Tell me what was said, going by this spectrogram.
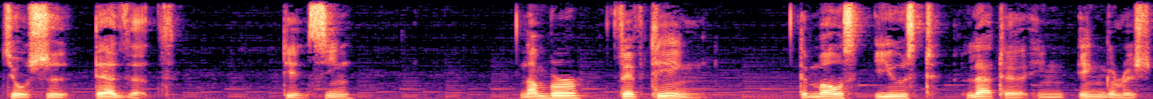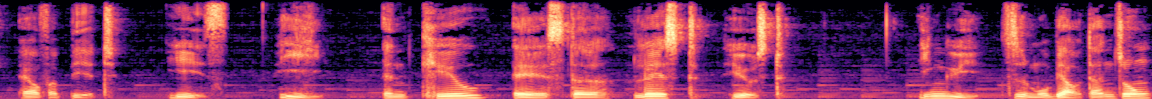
就是 desert，点心。Number fifteen, the most used letter in English alphabet is E, and Q is the least used。英语字母表当中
